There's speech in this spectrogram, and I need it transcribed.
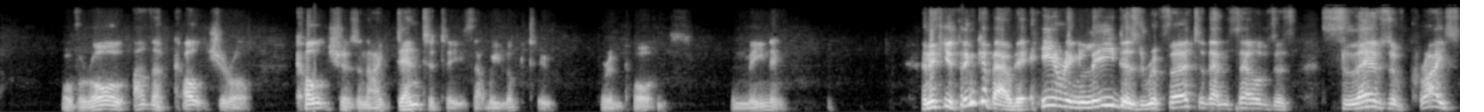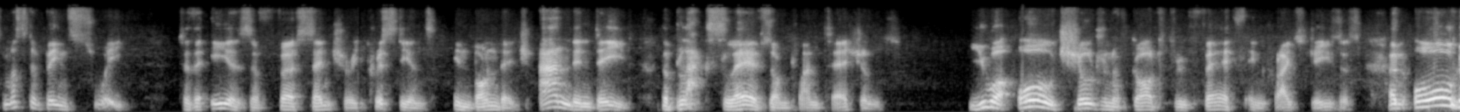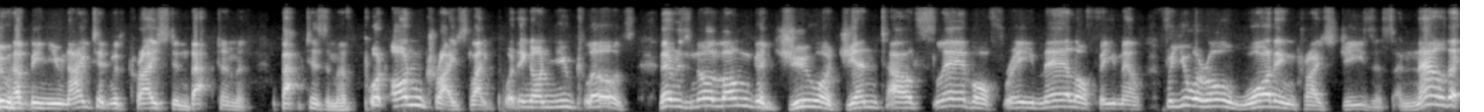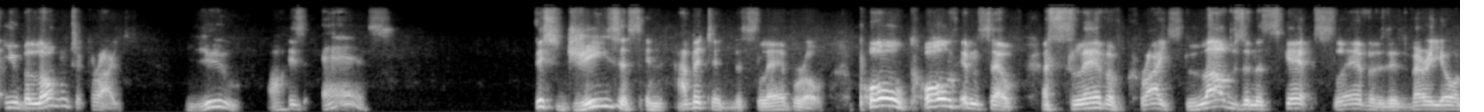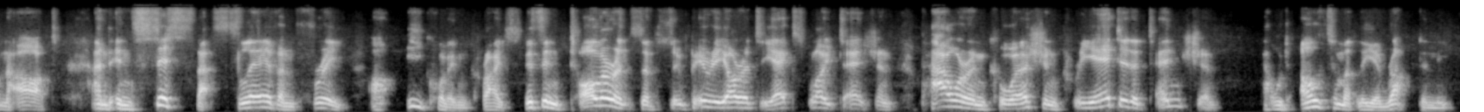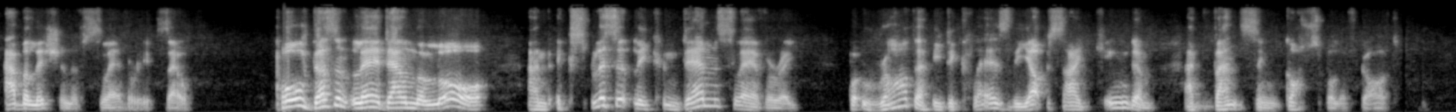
over all other cultural cultures and identities that we look to for importance and meaning. And if you think about it, hearing leaders refer to themselves as slaves of Christ must have been sweet to the ears of first century Christians in bondage and indeed the black slaves on plantations. You are all children of God through faith in Christ Jesus. And all who have been united with Christ in baptism, baptism have put on Christ like putting on new clothes. There is no longer Jew or Gentile, slave or free, male or female, for you are all one in Christ Jesus. And now that you belong to Christ, you are his heirs. This Jesus inhabited the slave role. Paul called himself a slave of Christ, loves an escaped slave of his very own heart, and insists that slave and free are equal in Christ. This intolerance of superiority, exploitation, power, and coercion created a tension that would ultimately erupt in the abolition of slavery itself. Paul doesn't lay down the law and explicitly condemns slavery, but rather he declares the upside kingdom, advancing gospel of God.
